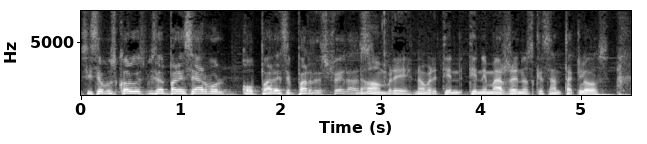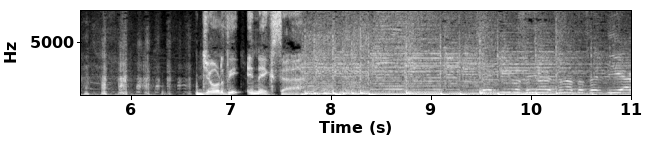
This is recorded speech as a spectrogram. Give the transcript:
si se buscó algo especial para ese árbol o para ese par de esferas. No, hombre, no, hombre, tiene, tiene más renos que Santa Claus. Jordi en día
